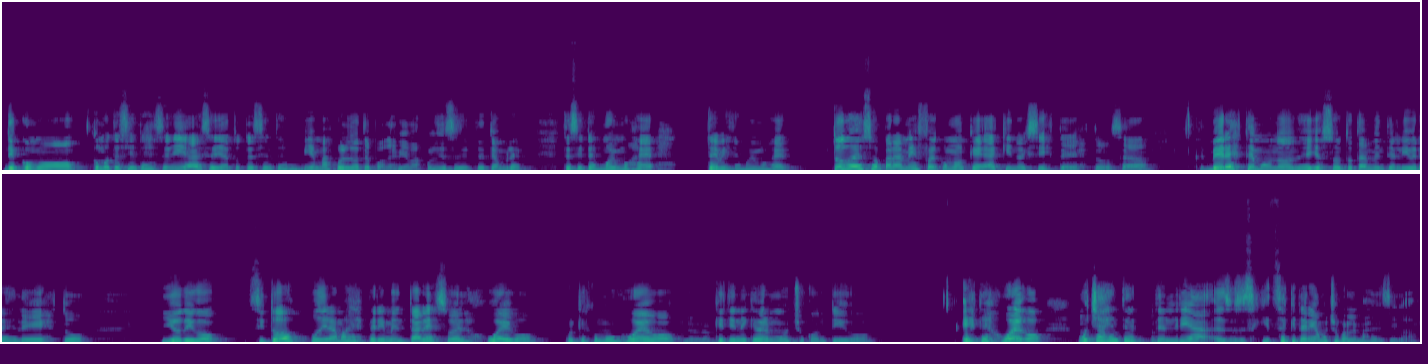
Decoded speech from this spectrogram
de cómo, cómo te sientes ese día. Ese día tú te sientes bien masculino, te pones bien masculino. Ese día te, hombre, te sientes muy mujer, te vistes muy mujer. Todo eso para mí fue como que aquí no existe esto, o sea, ver este mundo donde ellos son totalmente libres de esto. yo digo, si todos pudiéramos experimentar eso, el juego, porque es como un juego que tiene que ver mucho contigo. Este juego, mucha gente tendría, se quitaría muchos problemas de encima,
